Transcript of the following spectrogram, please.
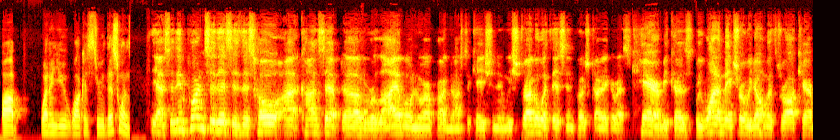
Bob, why don't you walk us through this one? Yeah, so the importance of this is this whole uh, concept of reliable neuroprognostication. And we struggle with this in post cardiac arrest care because we want to make sure we don't withdraw care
